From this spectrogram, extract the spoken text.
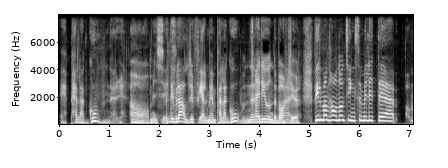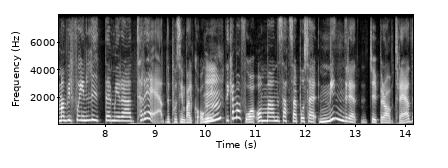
eh, pelargoner. Ja, mysigt. Det är väl aldrig fel med en pelargon? Nej, det är underbart ju. Nej. Vill man ha någonting som är lite, man vill få in lite mera träd på sin balkong, Mm. det kan man få om man satsar på så här mindre typer av träd.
